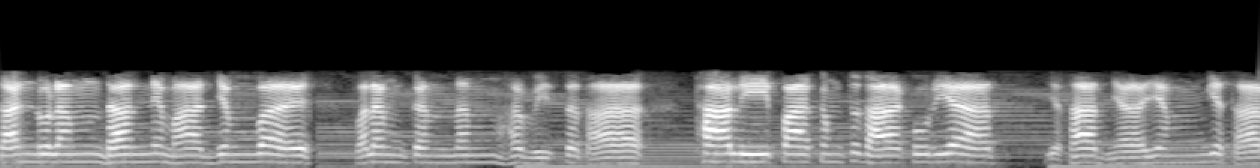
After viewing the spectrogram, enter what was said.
ताण्डुलं धान्यमाज्यं वा फलं कन्दं हविस्तथा पाकं तथा कुर्यात् यथा ज्ञायं यथा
